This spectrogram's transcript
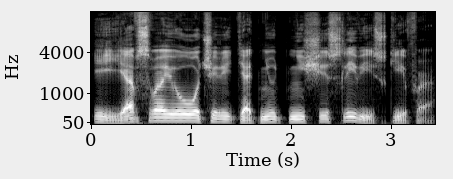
И я, в свою очередь, отнюдь не счастливее Скифа.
